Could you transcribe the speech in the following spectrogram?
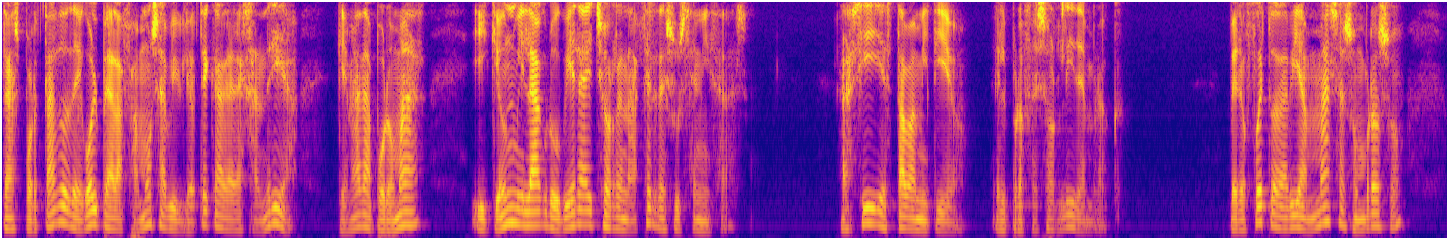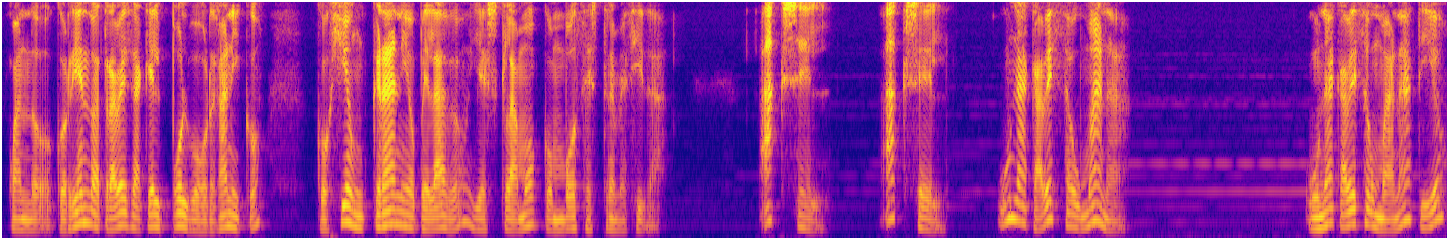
transportado de golpe a la famosa biblioteca de Alejandría, quemada por Omar, y que un milagro hubiera hecho renacer de sus cenizas. Así estaba mi tío, el profesor Lidenbrock. Pero fue todavía más asombroso cuando, corriendo a través de aquel polvo orgánico, cogió un cráneo pelado y exclamó con voz estremecida Axel. Axel. una cabeza humana. ¿Una cabeza humana, tío?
